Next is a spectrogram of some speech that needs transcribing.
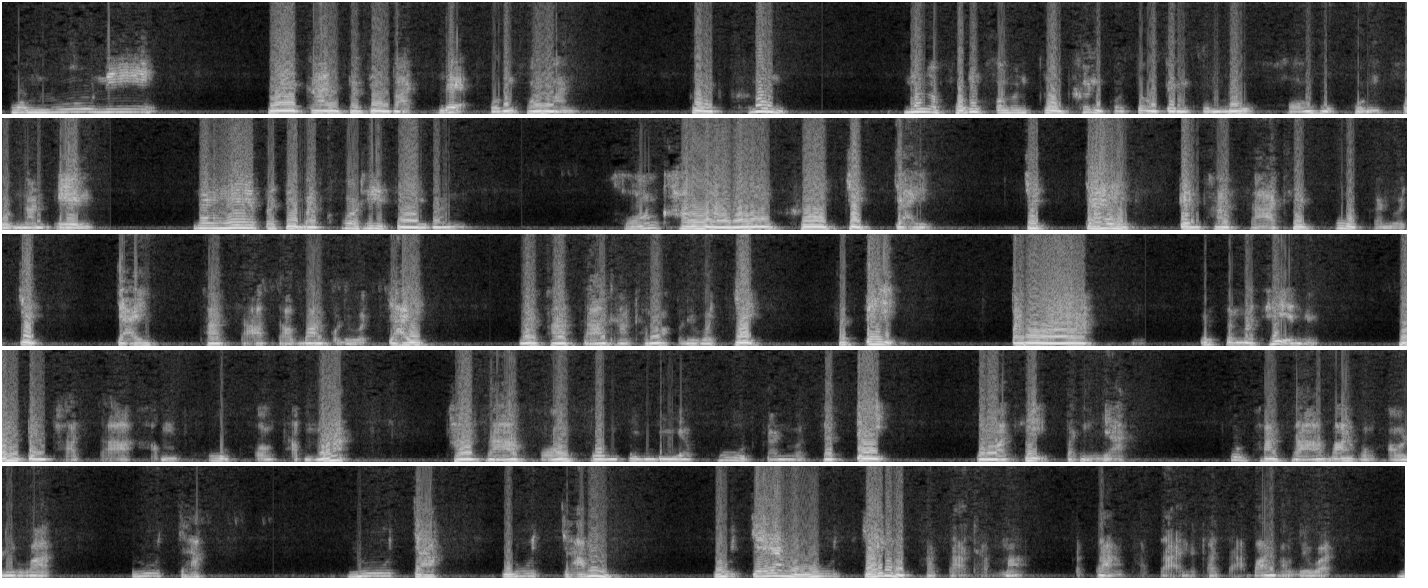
ความรู้นี้มีการปฏิบัติและผลของมัน เกิดขึ้น เมื่อผลของมันเกิดขึ้นก็ต้องเป็นความรู้ของบุคคลคนนั้นเอง ในแง่ปฏิบัติข้อที่สี่นั้น ของคำเหล่านี้คือจิตใจ จิตใจเป็นภาษาที่พูดกันว่าจิตใจ ภาษาชาวบ้านก็เรียกว่าใจและภาษาทางธรรมะก็เรียกว่าจิต สติ ปัญญาและสมาธิเนี่ยมันเป็นภาษาคำพูดของธรรมะ ภาษาของคนอินเดียพูดกันว่าสติ สมาธิปัญญา พูดภาษาบ้านของเขาเรียกว่า รู้จัก รู้จัก รู้จำรู้แจ้งรู้จริงภาษาธรรมะกระต่างภาษาในภาษาบ้านเขาเรียกว่า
